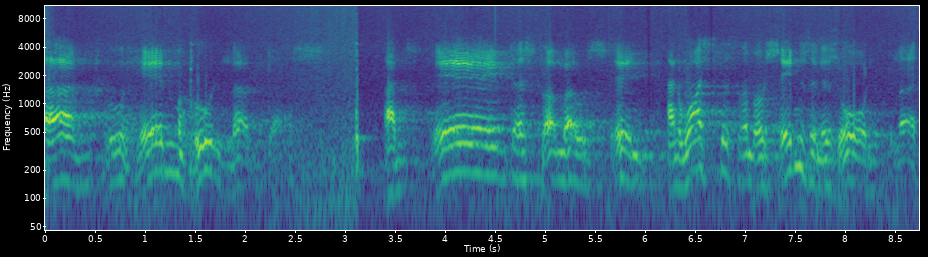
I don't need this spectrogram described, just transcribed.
unto him who loved us and saved us from our sin and washed us from our sins in his own blood,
